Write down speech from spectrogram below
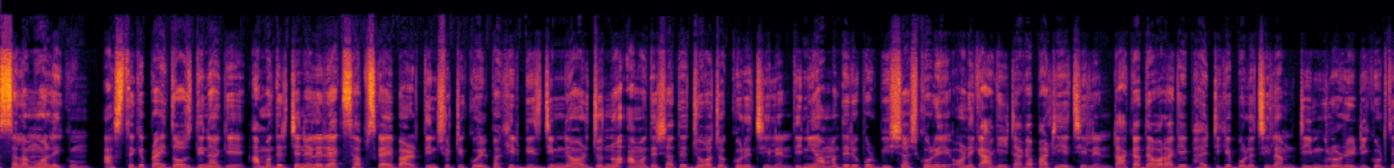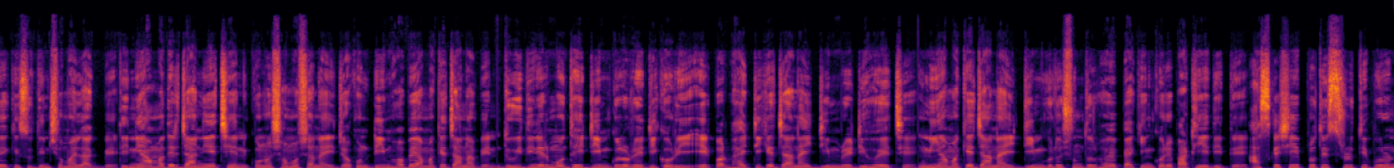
আসসালামু আলাইকুম। আজ থেকে প্রায় দশ দিন আগে আমাদের চ্যানেলের এক সাবস্ক্রাইবার তিনশোটি কোয়েল পাখির বীজ ডিম নেওয়ার জন্য আমাদের সাথে যোগাযোগ করেছিলেন। তিনি আমাদের উপর বিশ্বাস করে অনেক আগেই টাকা পাঠিয়েছিলেন। টাকা দেওয়ার আগেই ভাইটিকে বলেছিলাম, ডিমগুলো রেডি করতে কিছুদিন সময় লাগবে। তিনি আমাদের জানিয়েছেন, কোনো সমস্যা নাই, যখন ডিম হবে আমাকে জানাবেন। দুই দিনের মধ্যেই ডিমগুলো রেডি করি, এরপর ভাইটিকে জানাই ডিম রেডি হয়েছে। উনি আমাকে জানাই ডিমগুলো সুন্দরভাবে প্যাকিং করে পাঠিয়ে দিতে। আজকে সেই প্রতিশ্রুতি পূরণ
